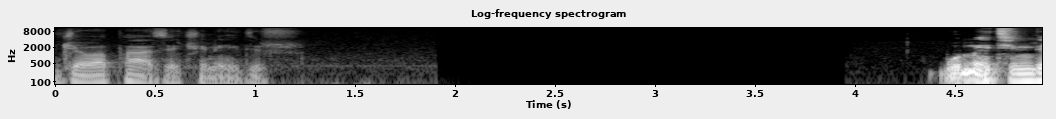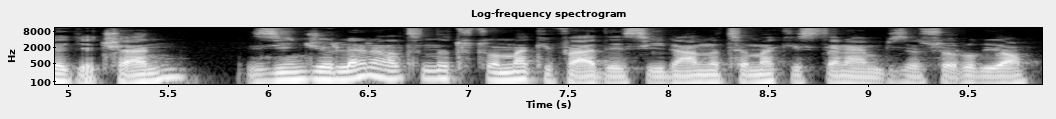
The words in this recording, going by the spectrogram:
Cevap A seçeneğidir. Bu metinde geçen zincirler altında tutulmak ifadesiyle anlatılmak istenen bize soruluyor.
